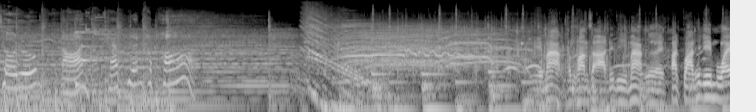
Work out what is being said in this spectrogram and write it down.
โชว์รูม ตอนแค่เพื่อนค่ะพ่อ ดีมากทำความสะอาดได้ดีมากเลย ปัดกวาดให้ดีหมวย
